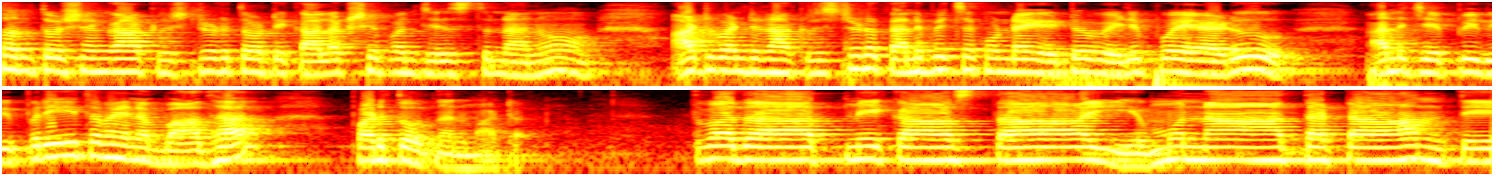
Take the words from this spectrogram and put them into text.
సంతోషంగా కృష్ణుడితోటి కాలక్షేపం చేస్తున్నాను. అటువంటి నా కృష్ణుడు కనిపించకుండా ఎటో వెళ్ళిపోయాడు అని చెప్పి విపరీతమైన బాధ పడుతోందనమాట త్వదాత్మికాస్తా యమునా తటాంతే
